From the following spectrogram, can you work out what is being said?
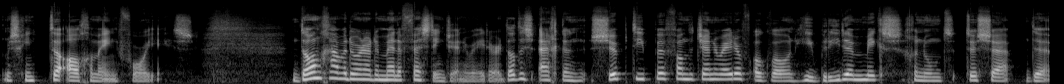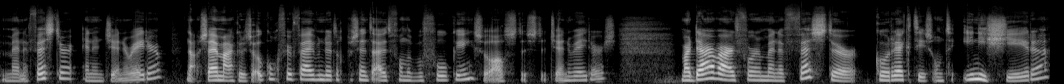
misschien te algemeen voor je is. Dan gaan we door naar de Manifesting Generator. Dat is eigenlijk een subtype van de generator, of ook wel een hybride mix genoemd tussen de manifester en een generator. Nou, zij maken dus ook ongeveer 35% uit van de bevolking, zoals dus de generators. Maar daar waar het voor een manifester correct is om te initiëren,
